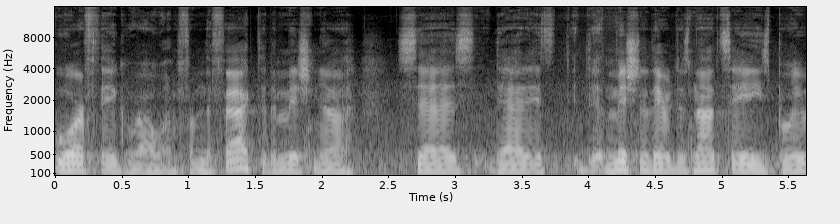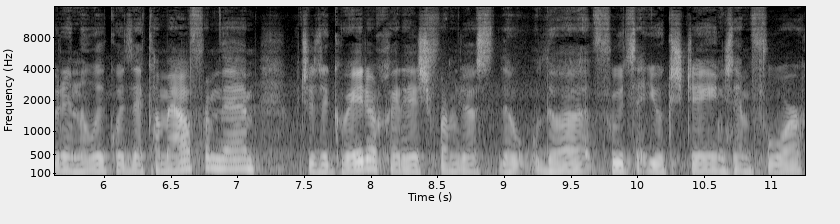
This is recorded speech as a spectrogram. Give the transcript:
or if they grow. And from the fact that the Mishnah says that it's the Mishnah there does not say he's prohibiting the liquids that come out from them, which is a greater chiddush from just the the fruits that you exchange them for,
